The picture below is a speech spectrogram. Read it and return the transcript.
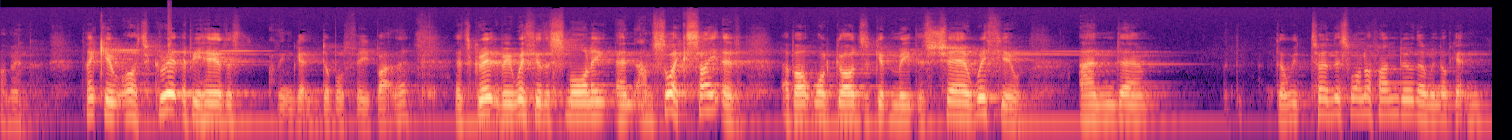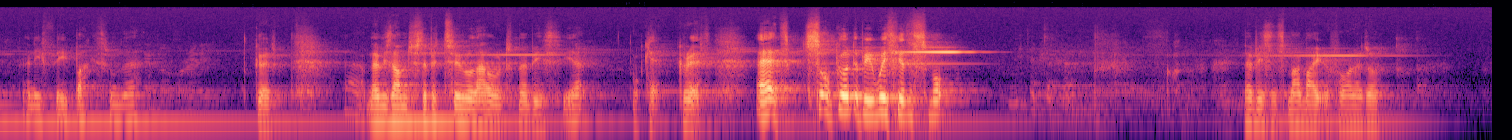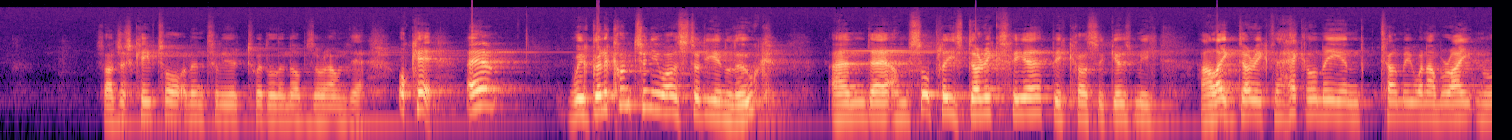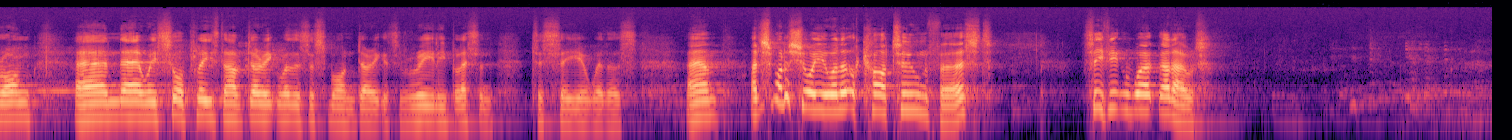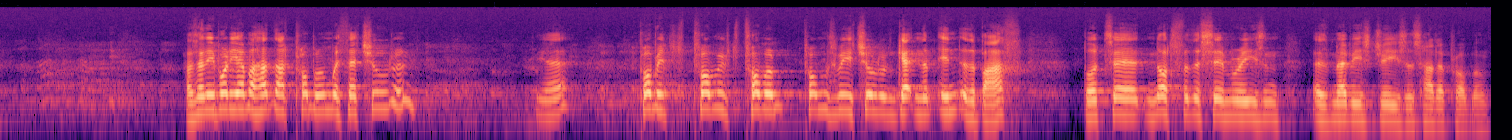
Amen. Thank you. Oh, it's great to be here. This, I think I'm getting double feedback there. It's great to be with you this morning, and I'm so excited about what God's given me to share with you. And um, do we turn this one off, Andrew? That we're not getting any feedback from there. Good. Uh, maybe I'm just a bit too loud. Maybe, yeah. Okay, great. Uh, it's so good to be with you this morning. Maybe it's my microphone, I don't. So I'll just keep talking until you twiddle the knobs around there. Okay, um, we're going to continue our study in Luke. And uh, I'm so pleased Derek's here because it gives me, I like Derek to heckle me and tell me when I'm right and wrong. And uh, we're so pleased to have Derek with us this morning. Derek, it's really blessing to see you with us. Um, I just want to show you a little cartoon first. See if you can work that out. Has anybody ever had that problem with their children? Yeah? Probably, probably, probably problems with your children getting them into the bath, but uh, not for the same reason as maybe Jesus had a problem.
